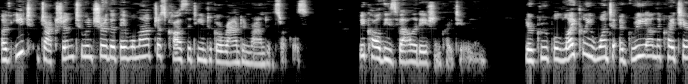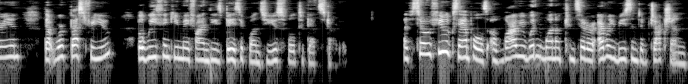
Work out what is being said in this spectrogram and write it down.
of each objection to ensure that they will not just cause the team to go round and round in circles. We call these validation criterion. Your group will likely want to agree on the criterion that work best for you, but we think you may find these basic ones useful to get started. So a few examples of why we wouldn't want to consider every reasoned objection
